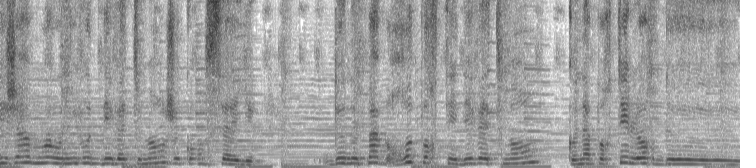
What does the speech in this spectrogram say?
Déjà, moi, au niveau des vêtements, je conseille de ne pas reporter des vêtements qu'on a portés lors de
